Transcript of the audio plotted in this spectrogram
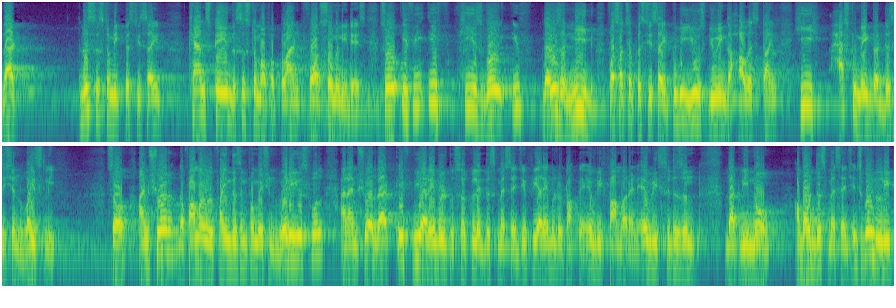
that this systemic pesticide can stay in the system of a plant for so many days. So if he, if he is going, if there is a need for such a pesticide to be used during the harvest time, he has to make that decision wisely. So I'm sure the farmer will find this information very useful and I'm sure that if we are able to circulate this message, if we are able to talk to every farmer and every citizen that we know about this message, it's going to lead,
